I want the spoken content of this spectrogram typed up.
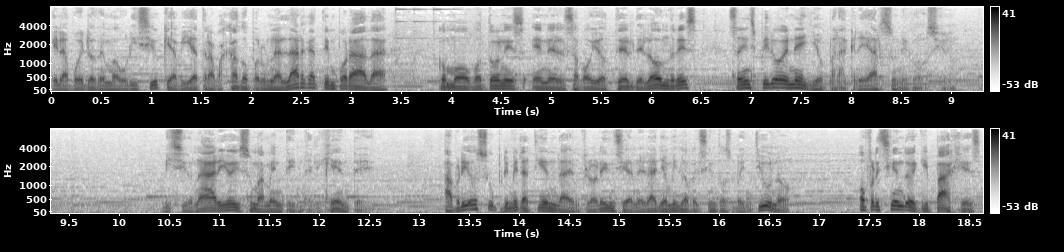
el abuelo de Mauricio que había trabajado por una larga temporada como botones en el Savoy Hotel de Londres, se inspiró en ello para crear su negocio. Visionario y sumamente inteligente, abrió su primera tienda en Florencia en el año 1921, ofreciendo equipajes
